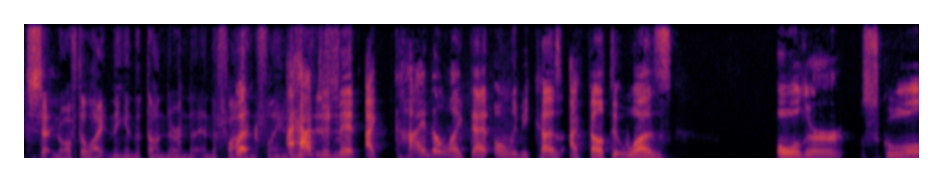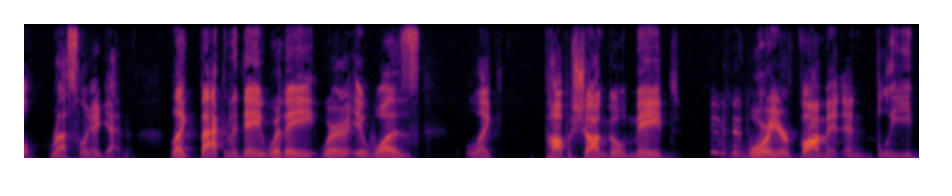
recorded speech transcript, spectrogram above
setting off the lightning and the thunder and the and the fire But and the flames. I have It to admit, I kind of like that only because I felt it was older school wrestling again. Like back in the day where they where it was like Papa Shango made Warrior vomit and bleed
